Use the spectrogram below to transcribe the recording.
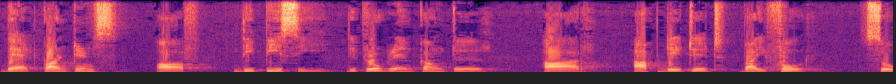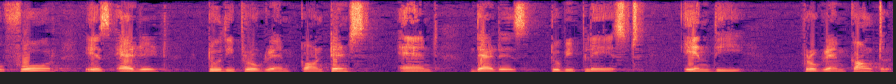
that contents of the PC, the program counter, are updated by 4. So 4 is added to the program contents, and that is to be placed in the program counter,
